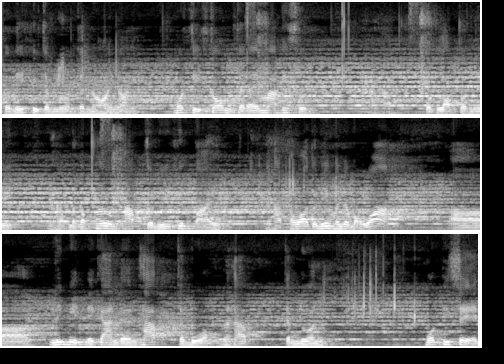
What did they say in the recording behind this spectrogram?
ตัวนี้คือจำนวนจะน้อยหน่อย มดสีส้มจะได้มากที่สุดนะครับกดล็อกตัวนี้นะครับแล้วก็เพิ่มอัพตัวนี้ขึ้นไปนะครับเพราะว่าตัวนี้มันจะบอกว่าลิมิตในการเดินทับจะบวกนะครับจำนวนมดพิเศษ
